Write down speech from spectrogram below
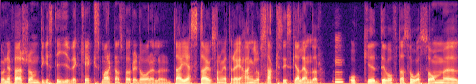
Ungefär som digestivekex marknadsför idag eller digestive som de heter i anglosaxiska länder. Och eh, det var ofta så som eh,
